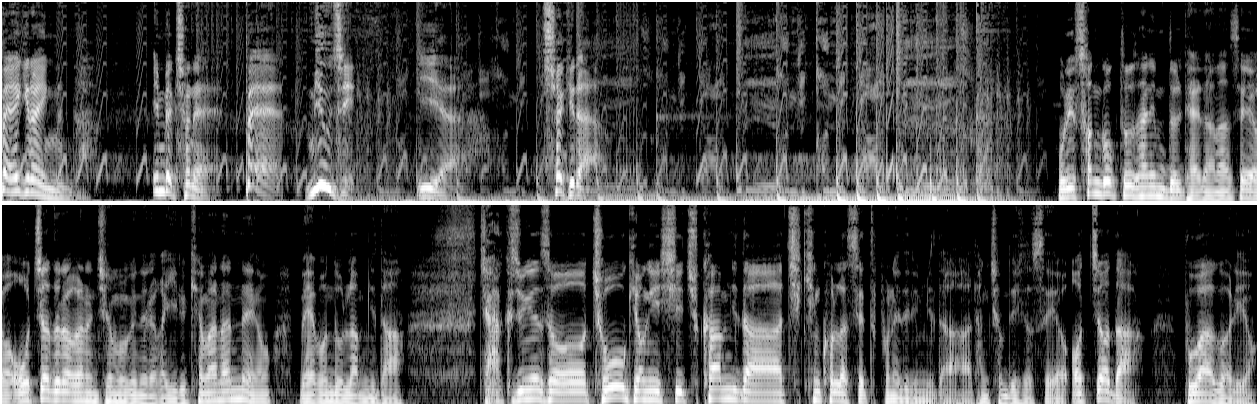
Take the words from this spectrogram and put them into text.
백이라 읽는다. 임백천의 백 뮤직. 이야. 책이라. 우리 선곡 도사님들 대단하세요. 어쩌 들어가는 제목의 노래가 이렇게 많았네요. 매번 놀랍니다. 자, 그 중에서 조경희 씨 축하합니다. 치킨 콜라 세트 보내드립니다. 당첨되셨어요. 어쩌다. 부하거리요.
